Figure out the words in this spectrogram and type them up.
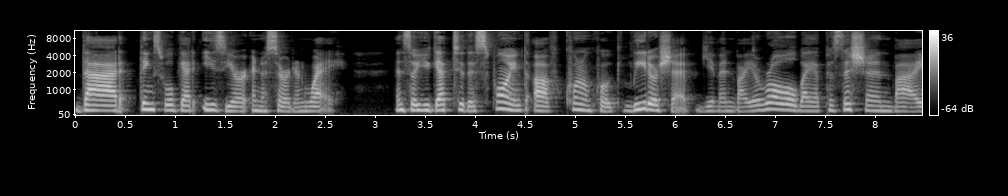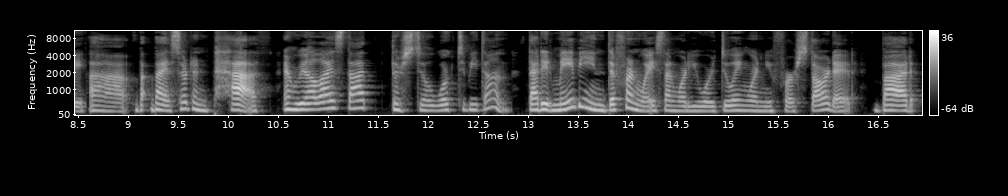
that things will get easier in a certain way. And so you get to this point of quote unquote leadership given by a role, by a position, by, uh, by a certain path and realize that there's still work to be done. That it may be in different ways than what you were doing when you first started, but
